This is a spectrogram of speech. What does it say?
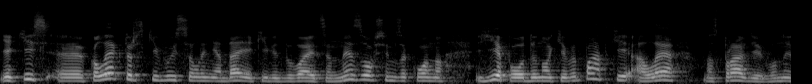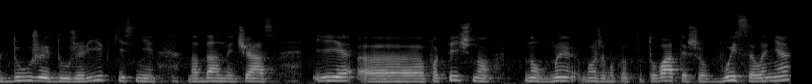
Якісь е, колекторські виселення, да, які відбуваються не зовсім законно, є поодинокі випадки, але насправді вони дуже дуже рідкісні на даний час. І е, фактично ну, ми можемо констатувати, що виселення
